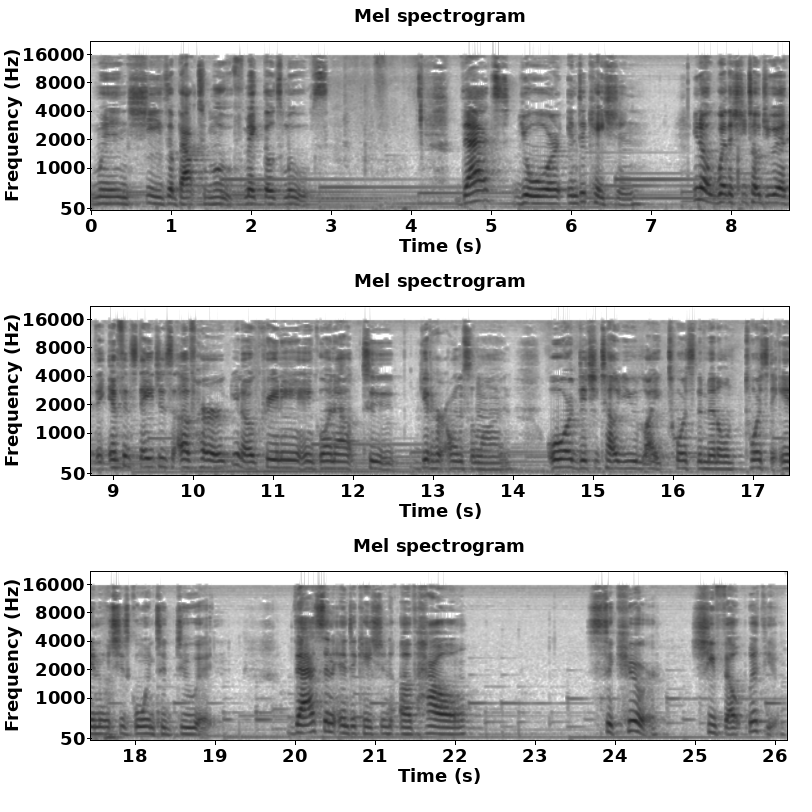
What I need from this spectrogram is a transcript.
when she's about to move, make those moves. That's your indication. You know, whether she told you at the infant stages of her, you know, creating and going out to get her own salon, or did she tell you like towards the middle, towards the end when she's going to do it? That's an indication of how secure she felt with you.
